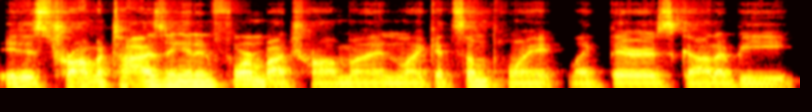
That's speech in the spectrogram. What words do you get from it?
it is traumatizing and informed by trauma and like at some point like there's got to be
